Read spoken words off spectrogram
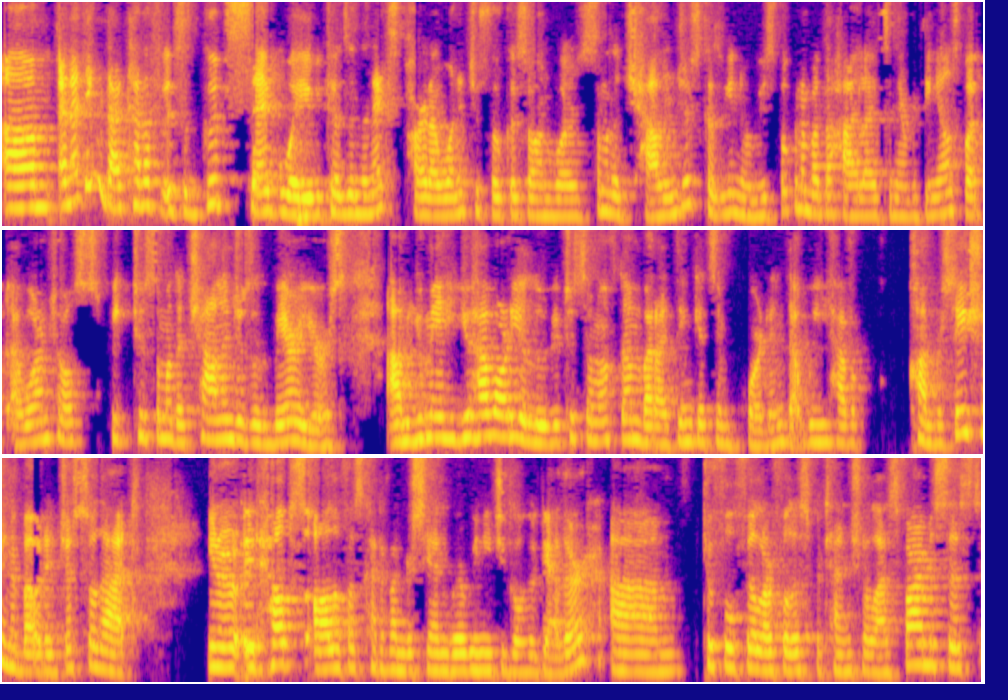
Um, and I think that kind of is a good segue because in the next part, I wanted to focus on was some of the challenges because, you know, we've spoken about the highlights and everything else, but I wanted to also speak to some of the challenges and barriers. Um, you may, you have already alluded to some of them, but I think it's important that we have a conversation about it just so that you know, it helps all of us kind of understand where we need to go together um, to fulfill our fullest potential as pharmacists,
